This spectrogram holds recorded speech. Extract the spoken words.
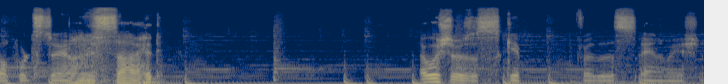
Teleports to the other side. I wish there was a skip for this animation.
